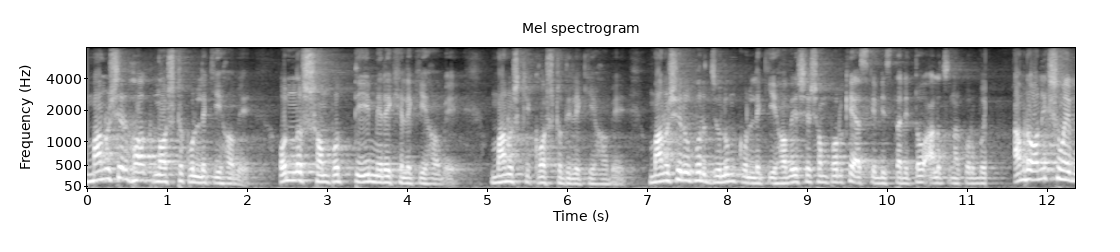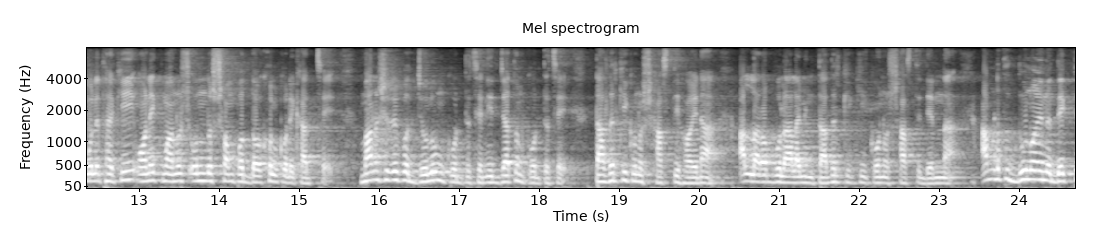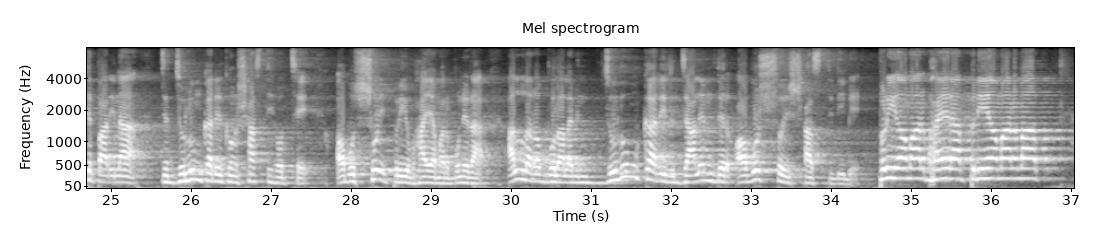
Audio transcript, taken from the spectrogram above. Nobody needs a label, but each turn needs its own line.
মানুষের হক নষ্ট করলে কি হবে? অন্য সম্পত্তি মেরে খেলে কি হবে? মানুষকে কষ্ট দিলে কি হবে? মানুষের উপর জুলুম করলে কি হবে? সে সম্পর্কে আজকে বিস্তারিত আলোচনা করব। আমরা অনেক সময় বলে থাকি, অনেক মানুষ অন্য সম্পদ দখল করে খাচ্ছে। মানুষের উপর জুলুম করতেছে, নির্যাতন করতেছে। তাদের কি কোনো শাস্তি হয় না? আল্লাহ রব্বুল আলমিন তাদেরকে কি কোনো শাস্তি দেন না? আমরা তো দুনয়নে দেখতে পারি না যে জুলুমকারীর কোনো শাস্তি হচ্ছে। অবশ্যই প্রিয় ভাই, আমার বোনেরা, আল্লাহ রব্বুল আলমিন জুলুমকারীর জালেমদের অবশ্যই শাস্তি দিবে। প্রিয় আমার ভাইয়েরা, প্রিয় আমার মা,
